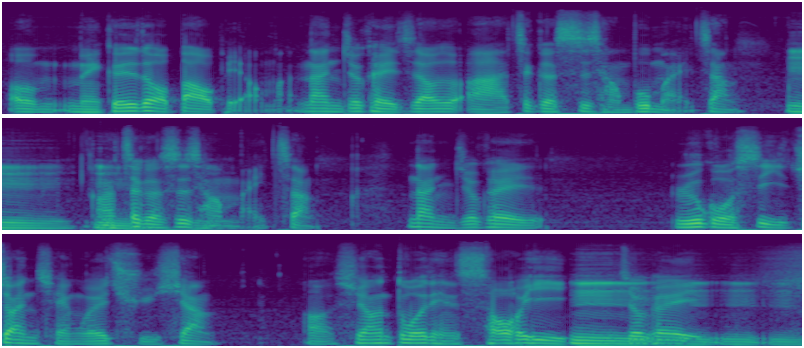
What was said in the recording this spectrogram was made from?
哦每个月都有报表嘛，那你就可以知道说啊这个市场不买账。嗯啊，嗯这个市场买账，那你就可以，如果是以赚钱为取向，啊，希望多点收益，嗯 就可以嗯嗯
